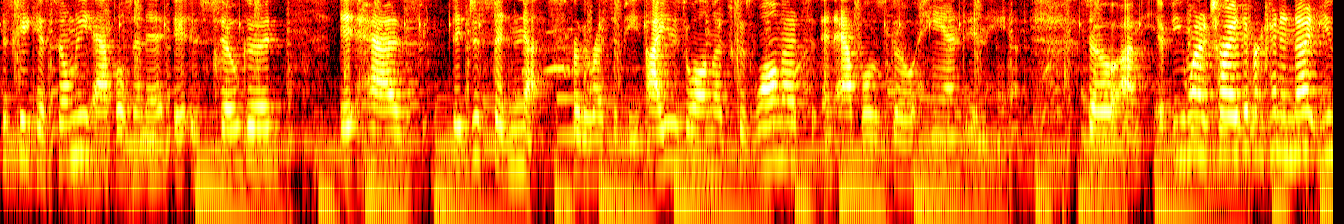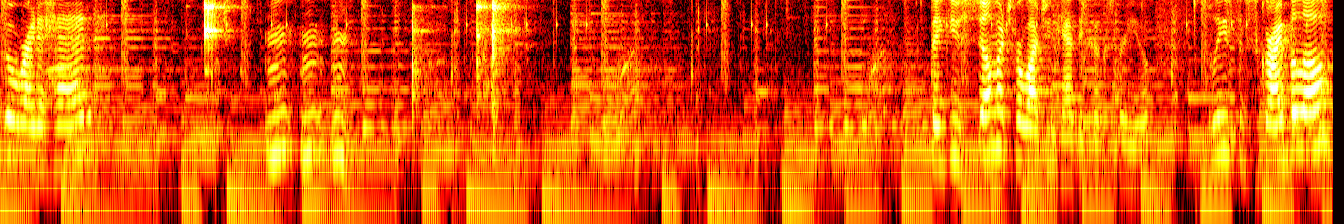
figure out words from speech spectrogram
This cake has so many apples in it. It is so good. It has it just said nuts for the recipe. I used walnuts because walnuts and apples go hand in hand. So um, if you want to try a different kind of nut, you go right ahead. Mm -mm -mm. Thank you so much for watching Kathy Cooks For You. Please subscribe below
